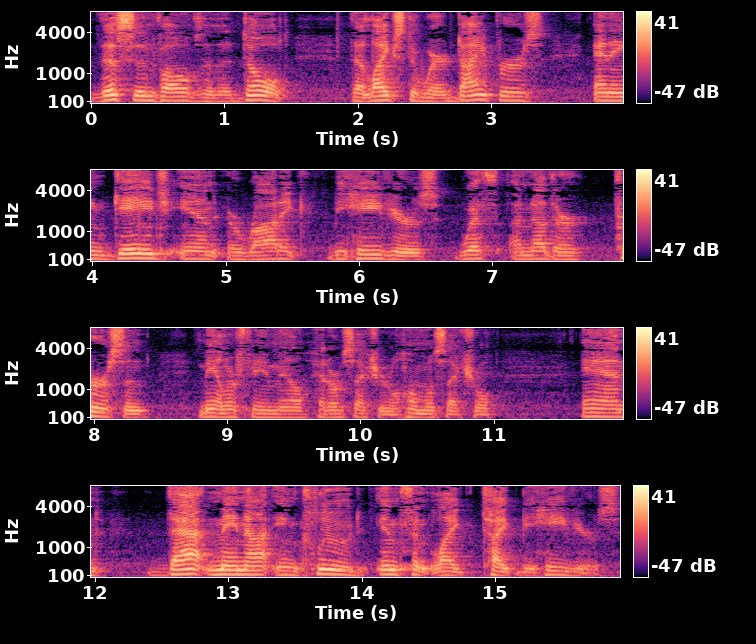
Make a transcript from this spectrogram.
This involves an adult that likes to wear diapers and engage in erotic behaviors with another person, male or female, heterosexual or homosexual. And that may not include infant like type behaviors.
